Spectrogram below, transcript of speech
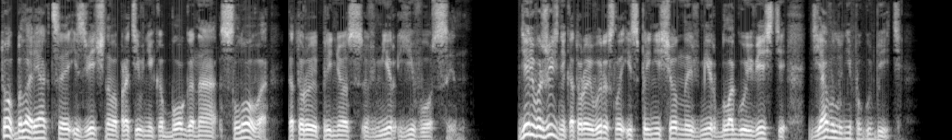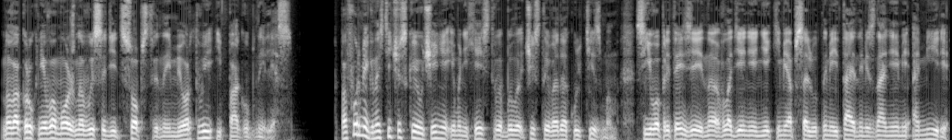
То была реакция извечного противника Бога на слово, которое принес в мир его сын. Дерево жизни, которое выросло из принесенной в мир благой вести, дьяволу не погубить. Но вокруг него можно высадить собственный мертвый и пагубный лес. По форме гностическое учение и манихейство было чистой вода культизмом, с его претензией на владение некими абсолютными и тайными знаниями о мире,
